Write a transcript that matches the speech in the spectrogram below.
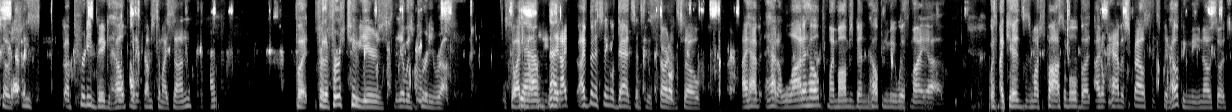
so she's a pretty big help when it comes to my son. But for the first two years, it was pretty rough. So I yeah, can only, and I I've been a single dad since this started, so I haven't had a lot of help. My mom's been helping me with my uh, with my kids as much as possible, but I don't have a spouse that's been helping me, you know. So it's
